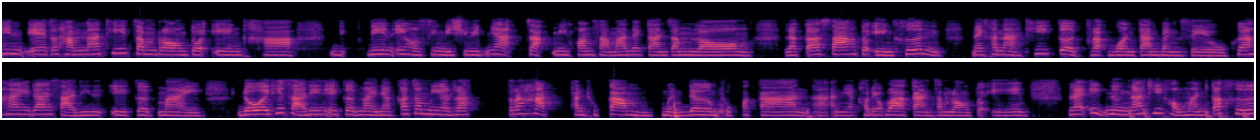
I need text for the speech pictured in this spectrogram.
DNA จะทำหน้าที่จำลองตัวเองค่ะ DNA ของสิ่งมีชีวิตเนี่ยจะมีความสามารถในการจำลอง แล้วก็สร้างตัวเองขึ้น ในขณะที่เกิดกระบวนการแบ่งเซลล์ เพื่อให้ได้สาย DNA เกิดใหม่ โดยที่สาย DNA เกิดใหม่เนี่ยก็จะมีรัรหัส พันธุกรรมเหมือนเดิมทุกประการอะอันนี้เขาเรียกว่าการจำลองตัวเอง และอีกหนึ่งหน้าที่ของมันก็คือ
